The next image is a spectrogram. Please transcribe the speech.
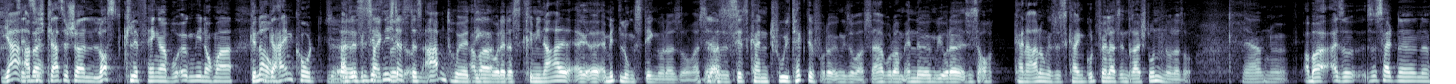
Ja, ist jetzt aber- nicht klassischer Lost Cliffhanger, wo irgendwie noch mal Genau. ein Geheimcode. äh, Also es ist jetzt nicht das, das Abenteuerding oder das Kriminal-Ermittlungsding oder so. Weißt du? Ja. Also es ist jetzt kein True Detective oder irgendwie sowas, ja, wo du am Ende irgendwie, oder es ist auch, keine Ahnung, es ist kein Goodfellas in drei Stunden oder so. ja. Nö. Aber also es ist halt eine, eine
